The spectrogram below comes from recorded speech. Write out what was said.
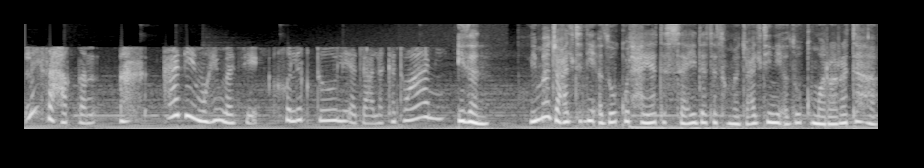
ليس حقا. هذه مهمتي. خلقت لأجعلك تعاني. إذا لما جعلتني أذوق الحياة السعيدة ثم جعلتني أذوق مرارتها؟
